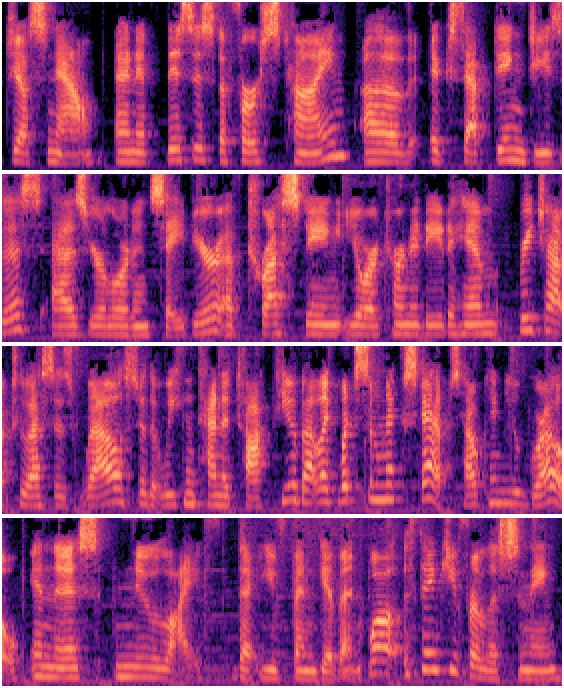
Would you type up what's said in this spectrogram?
just now, and if this is the first time of accepting Jesus as your Lord and Savior, of trusting your eternity to Him, reach out to us as well so that we can kind of talk to you about like what's some next steps? How can you grow in this new life that you've been given? Well, thank you for listening.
